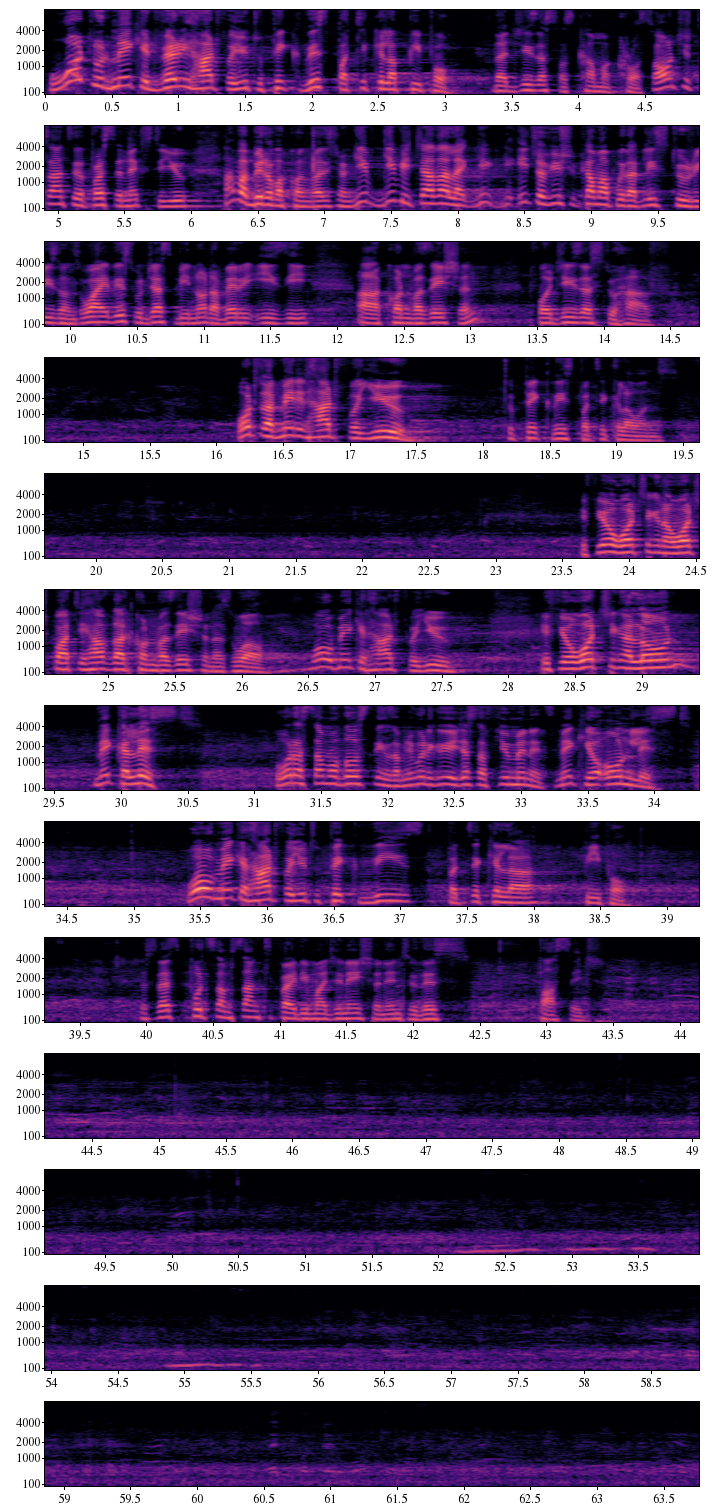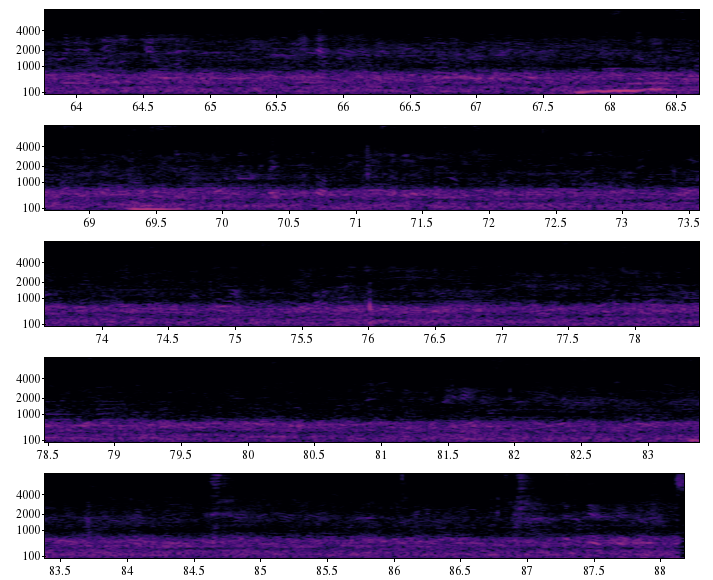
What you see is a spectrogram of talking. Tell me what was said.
What would make it very hard for you to pick this particular people that Jesus has come across? So I want you to turn to the person next to you, have a bit of a conversation. Give, give each other, like, give, each of you should come up with at least two reasons why this would just be not a very easy uh, conversation for Jesus to have. What would have made it hard for you to pick these particular ones. If you're watching in a watch party, have that conversation as well. What would make it hard for you? If you're watching alone, make a list. What are some of those things? I'm going to give you just a few minutes. Make your own list. What would make it hard for you to pick these particular people? Just let's put some sanctified imagination into this passage.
